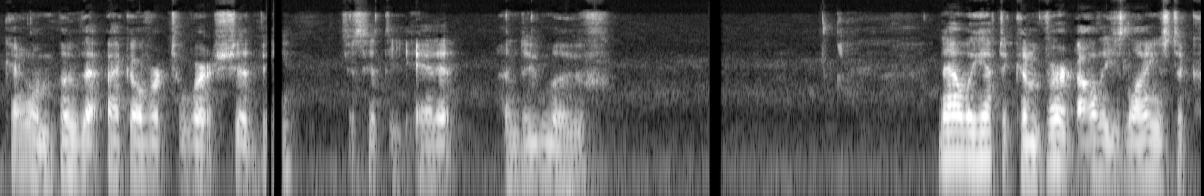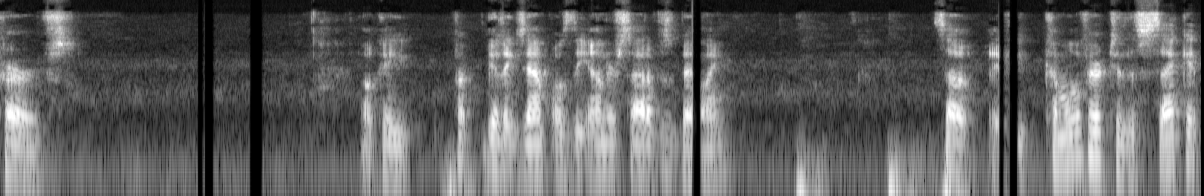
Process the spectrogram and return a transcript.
Okay, I'm going to move that back over to where it should be. Just hit the Edit, Undo Move. Now we have to convert all these lines to curves. Okay, good example is the underside of his belly. So if you come over to the second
